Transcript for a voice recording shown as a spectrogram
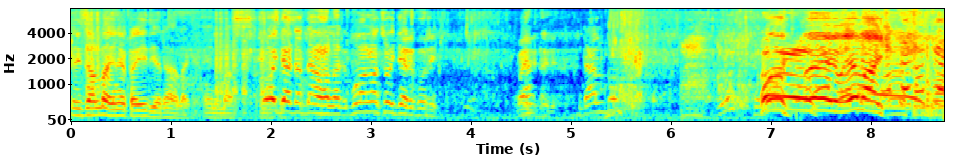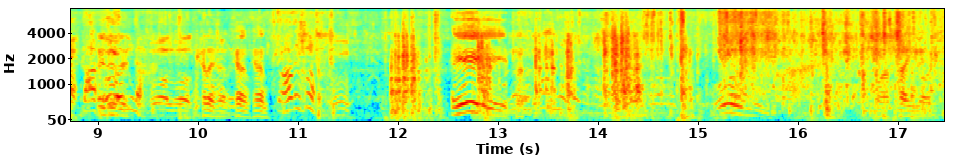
এই জালটা এনে একটা এই দিয়ে রাখা লাগে এনে মাছ ওই ডাটা দেওয়া লাগে করি ডাল ওই, এই, ওই, মাথায় নষ্ট।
